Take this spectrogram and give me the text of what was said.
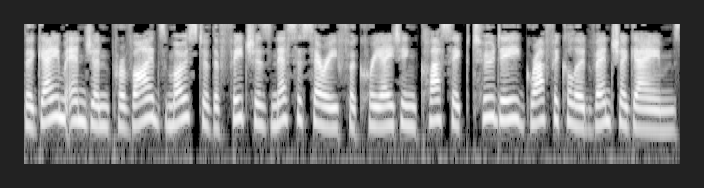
The game engine provides most of the features necessary for creating classic 2D graphical adventure games.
